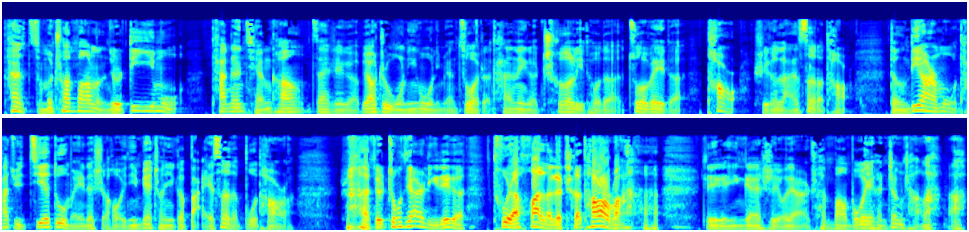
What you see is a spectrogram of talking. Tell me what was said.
他怎么穿帮了呢？就是第一幕，他跟钱康在这个标致五零五里面坐着，他那个车里头的座位的套是一个蓝色的套。等第二幕他去接杜梅的时候，已经变成一个白色的布套了，是吧？就中间你这个突然换了个车套吧，这个应该是有点穿帮，不过也很正常了啊。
